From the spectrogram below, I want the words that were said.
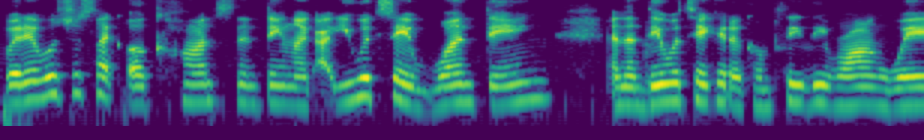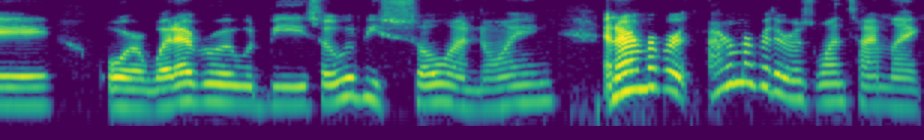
But it was just like a constant thing. Like you would say one thing, and then they would take it a completely wrong way, or whatever it would be. So it would be so annoying. And I remember, I remember there was one time like,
